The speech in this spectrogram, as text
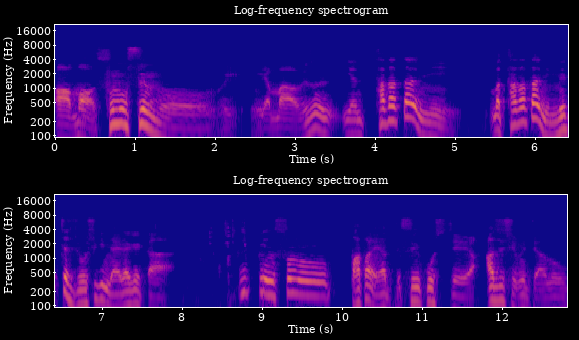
あまあ、その線も、いや、まあ、別に、いや、ただ単に、まあ、ただ単にめっちゃ常識ないだけか、一遍そのパターンやって成功して、味しめて、あの、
